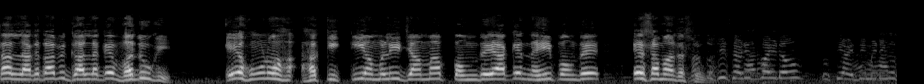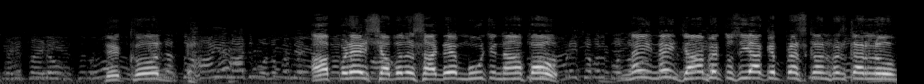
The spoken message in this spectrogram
ਤਾਂ ਲੱਗਦਾ ਵੀ ਗੱਲ ਅੱਗੇ ਵਧੂਗੀ। ਇਹ ਹੁਣ ਹਕੀਕੀ ਅਮਲੀ ਜਾਮਾ ਪਾਉਂਦੇ ਆ ਕਿ ਨਹੀਂ ਪਾਉਂਦੇ, ਇਹ ਸਮਾਂ ਦੱਸੂਗਾ। ਤੁਸੀਂ ਸੈਟੀਸਫਾਈਡ ਹੋ? ਤੁਸੀਂ ਅੱਜ ਦੀ ਮੀਟਿੰਗ ਤੋਂ ਸੈਟੀਸਫਾਈਡ ਹੋ? ਦੇਖੋ ਦੱਸੋ ਹਾਂ ਜਾਂ ਨਾ ਚ ਬੋਲੋ ਪੰਦੇ ਆਪਣੇ ਸ਼ਬਦ ਸਾਡੇ ਮੂੰਹ 'ਚ ਨਾ ਪਾਓ। ਨਹੀਂ ਨਹੀਂ ਜਾਂ ਫਿਰ ਤੁਸੀਂ ਆ ਕੇ ਪ੍ਰੈਸ ਕਾਨਫਰੰਸ ਕਰ ਲਓ।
